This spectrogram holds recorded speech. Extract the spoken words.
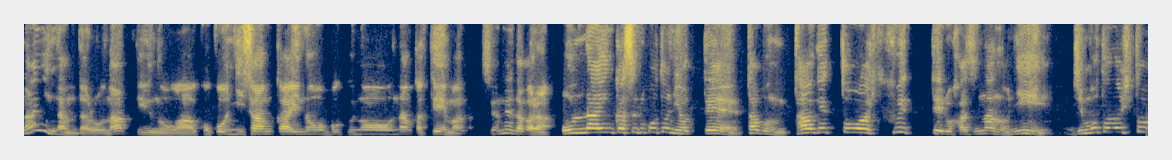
何なんだろうなっていうのが、ここ2、3回の僕のなんかテーマなんですよね。だから、オンライン化することによって、多分ターゲットは増えてるはずなのに、地元の人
